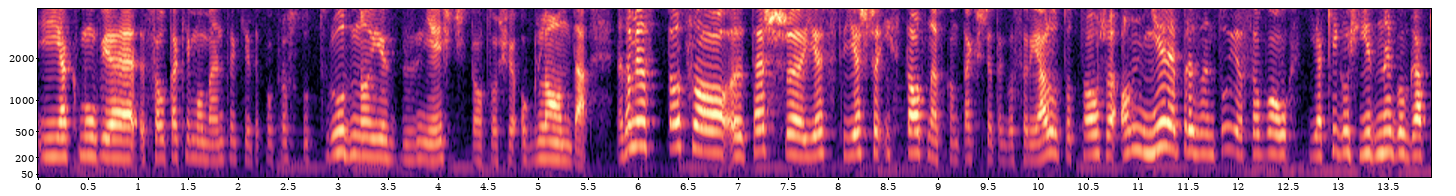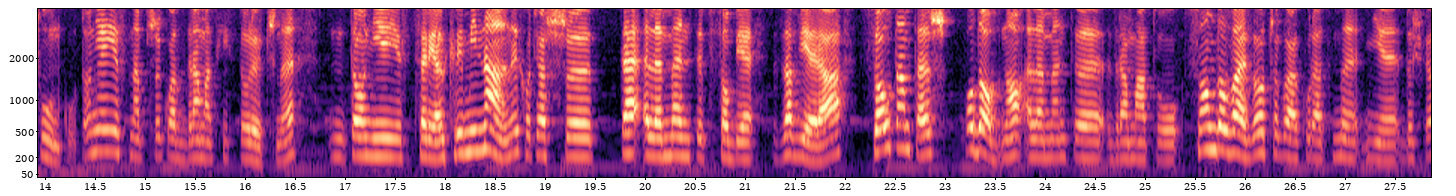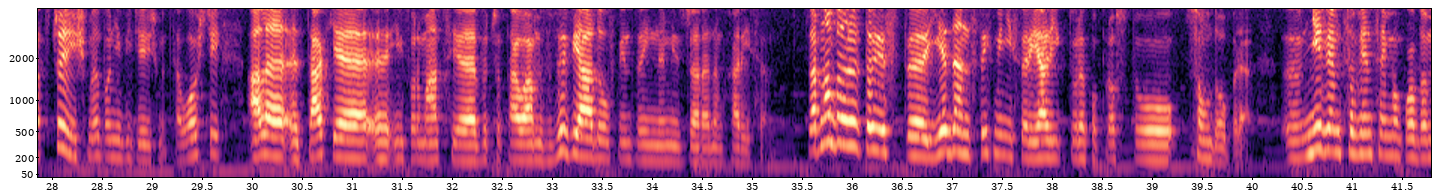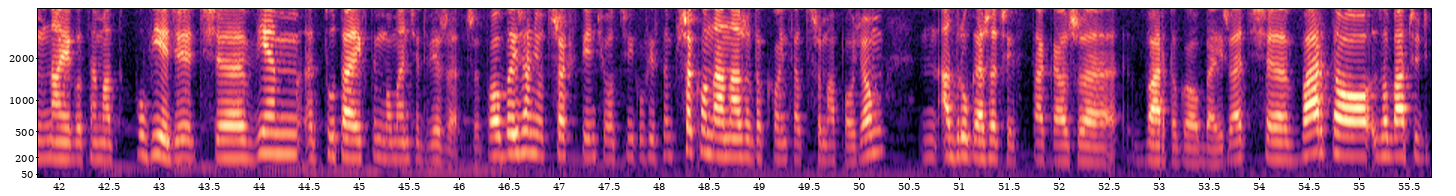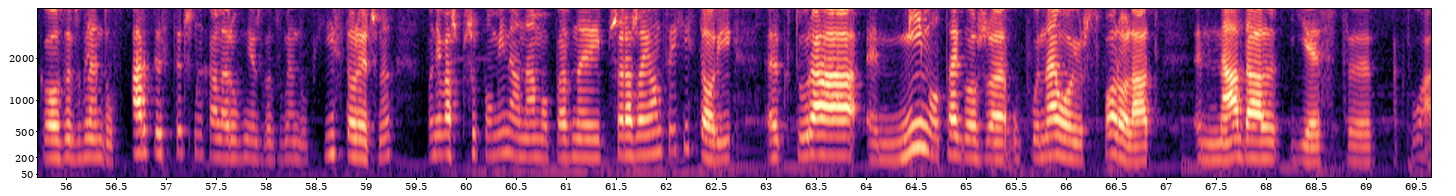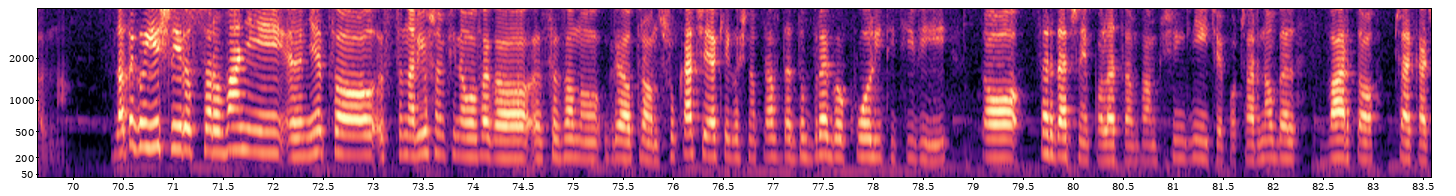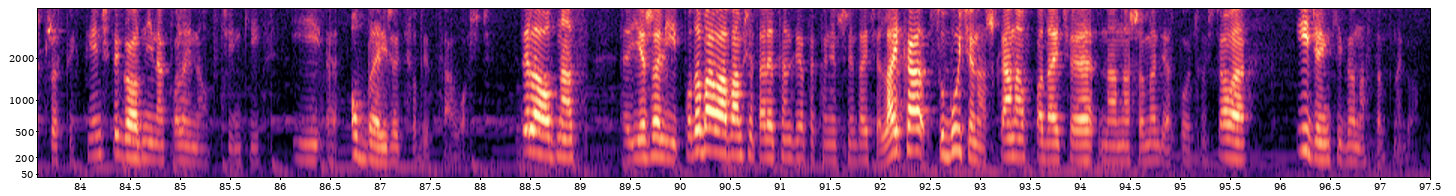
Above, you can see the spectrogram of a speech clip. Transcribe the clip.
I jak mówię, są takie momenty, kiedy po prostu trudno jest znieść to, co się ogląda. Natomiast to, co e, też e, jest jeszcze istotne w kontekście tego serialu, to to, że on nie reprezentuje sobą jakiegoś jednego gatunku. To nie jest na przykład dramat historyczny, to nie jest serial kryminalny, chociaż e, te elementy w sobie zawiera. Są tam też podobno elementy dramatu sądowego, czego akurat my nie doświadczyliśmy, bo nie widzieliśmy całości, ale takie e, informacje wyczytałam z wywiadów, między innymi z Jaredem Harrisem. Czarnobyl to jest e, jeden z tych miniseriali, które po prostu są dobre. E, Nie wiem, co więcej mogłabym na jego temat powiedzieć. E, Wiem tutaj w tym momencie dwie rzeczy. Po obejrzeniu trzech z pięciu odcinków jestem przekonana, że do końca trzyma poziom. Mm, A druga rzecz jest taka, że warto go obejrzeć. E, Warto zobaczyć go ze względów artystycznych, ale również ze względów historycznych, ponieważ przypomina nam o pewnej przerażającej historii, która mimo tego, że upłynęło już sporo lat, nadal jest aktualna. Dlatego jeśli rozczarowani e, nieco scenariuszem finałowego e, sezonu Gry o Tron szukacie jakiegoś naprawdę dobrego quality TV, to serdecznie polecam Wam, sięgnijcie po Czarnobyl. Warto czekać przez tych 5 tygodni na kolejne odcinki i e, obejrzeć sobie całość. Tyle od nas. Jeżeli podobała Wam się ta recenzja, to koniecznie dajcie lajka, subujcie nasz kanał, wpadajcie na nasze media społecznościowe i dzięki do następnego.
